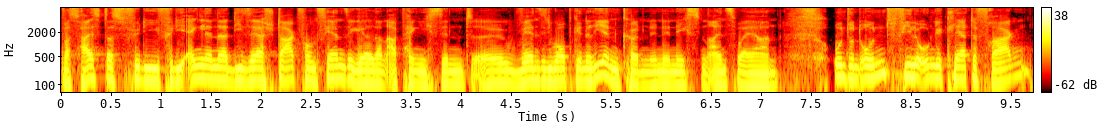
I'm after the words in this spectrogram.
Was heißt das für die für die Engländer, die sehr stark vom Fernsehgeldern abhängig sind? Äh, werden sie die überhaupt generieren können in den nächsten ein zwei Jahren? Und und und viele ungeklärte Fragen.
